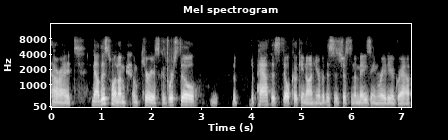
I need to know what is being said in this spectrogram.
All right, now this one I'm I'm curious because we're still the the path is still cooking on here, but this is just an amazing radiograph.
